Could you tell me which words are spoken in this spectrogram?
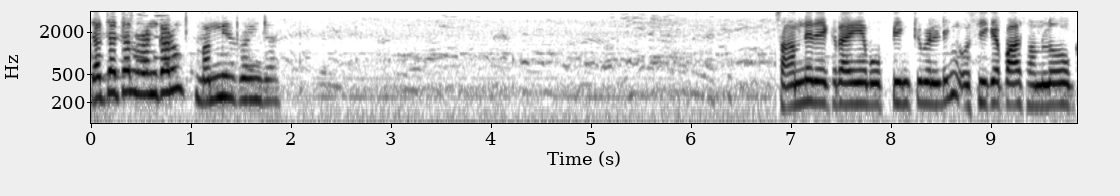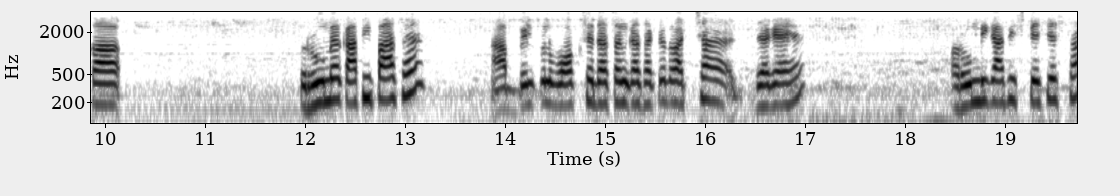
चल चल चल रन करो। मम्मी जा सामने देख रहे हैं वो पिंक बिल्डिंग उसी के पास हम लोगों का रूम है, काफ़ी पास है। आप बिल्कुल वॉक से दर्शन कर सकते हो तो अच्छा जगह है। और रूम भी काफ़ी स्पेसियस था।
